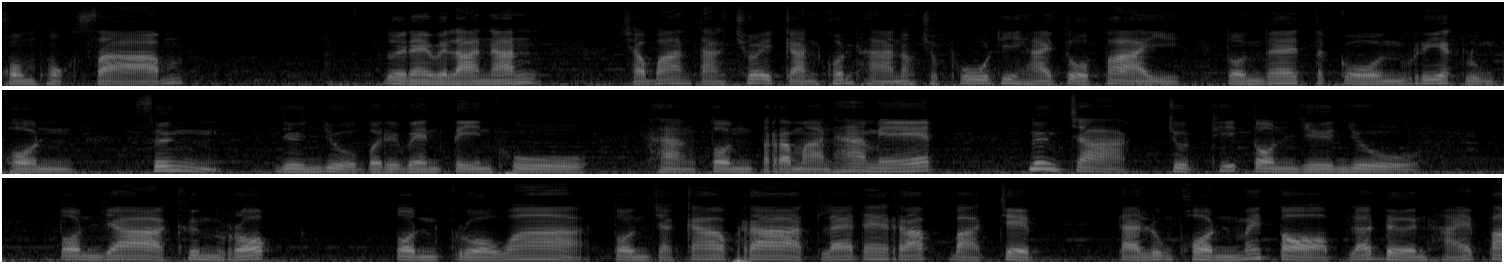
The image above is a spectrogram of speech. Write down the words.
คม 63 โดยในเวลานั้น ชาวบ้านต่างช่วยกันค้นหาน้องชมพู่ที่หายตัวไป ตนได้ตะโกนเรียกลุงพล ซึ่งยืนอยู่บริเวณตีนภูห่างตนประมาณ 5 เมตร เนื่องจากจุดที่ตนยืนอยู่ ต้นหญ้าขึ้นรก ตนกลัวว่าตนจะก้าวพลาดและได้รับบาดเจ็บ แต่ลุงพลไม่ตอบและเดินหายไป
